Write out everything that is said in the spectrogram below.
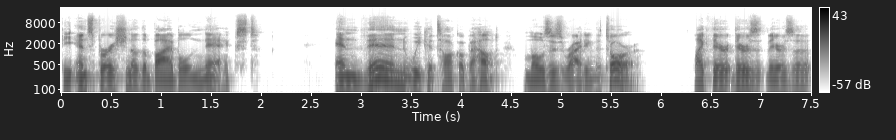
the inspiration of the Bible next, and then we could talk about Moses writing the Torah. Like there, there's there's a,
